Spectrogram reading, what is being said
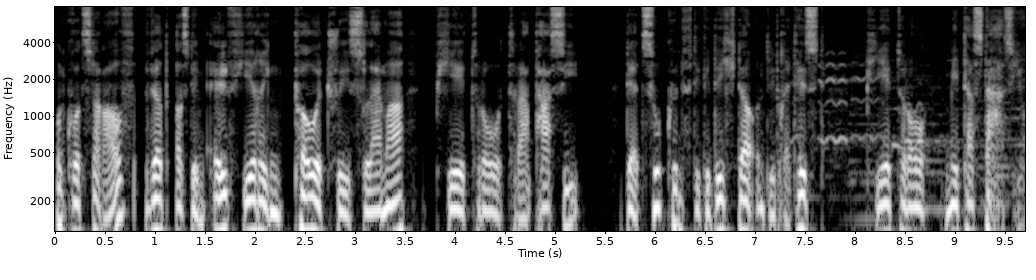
Und kurz darauf wird aus dem elfjährigen Poetry Slammer Pietro Trapassi der zukünftige Dichter und Librettist Pietro Metastasio.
